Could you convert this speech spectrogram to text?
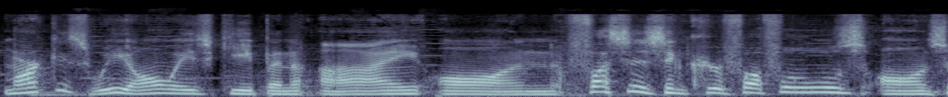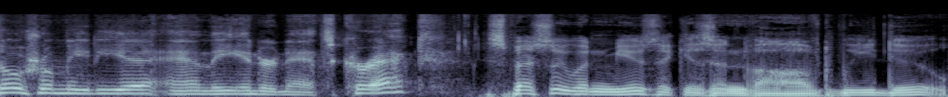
Marcus, we always keep an eye on fusses and kerfuffles on social media and the internets, correct? Especially when music is involved. We do.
